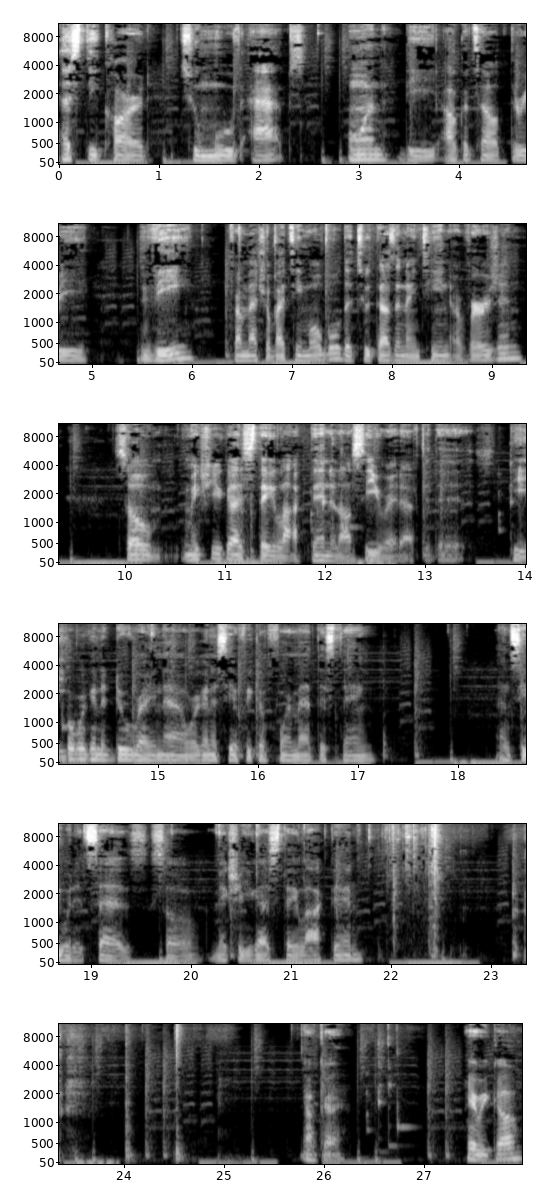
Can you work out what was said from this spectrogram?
SD card to move apps on the Alcatel 3V from Metro by T-Mobile, the 2019 version. So make sure you guys stay locked in, and I'll see you right after this. What we're gonna do right now, we're gonna see if we can format this thing and see what it says. So make sure you guys stay locked in. Okay. Here we go.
